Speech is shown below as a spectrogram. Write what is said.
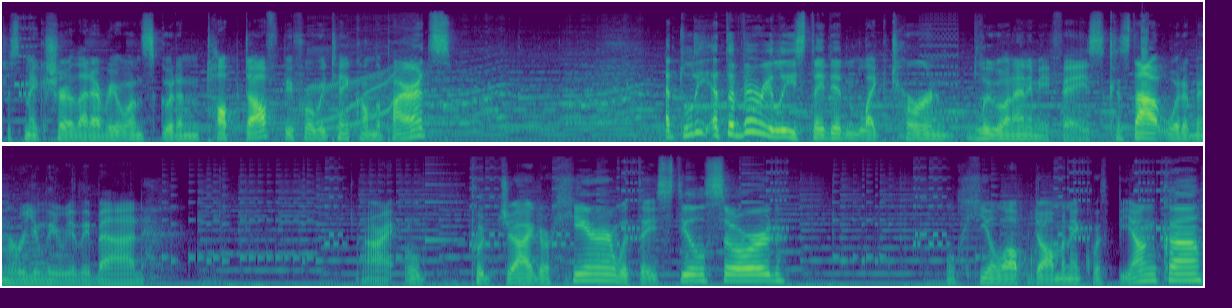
Just make sure that everyone's good and topped off before we take on the pirates. At, le at the very least, they didn't, like, turn blue on enemy face, because that would have been really, really bad. Alright, we'll put Jagger here with a steel sword. We'll heal up Dominic with Bianca.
